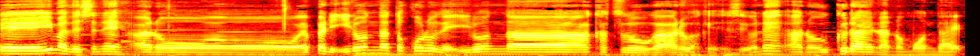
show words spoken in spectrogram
えー、今ですね、あのー、やっぱりいろんなところでいろんな活動があるわけですよね。あの、ウクライナの問題、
